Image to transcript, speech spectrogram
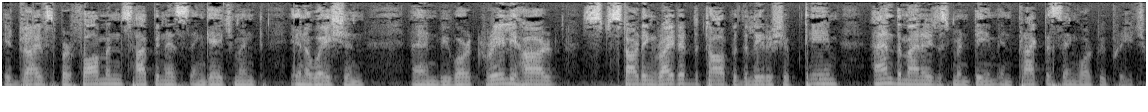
It drives performance, happiness, engagement, innovation, and we work really hard, starting right at the top with the leadership team and the management team in practicing what we preach.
